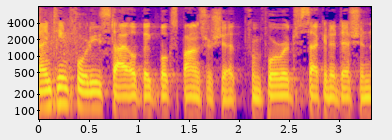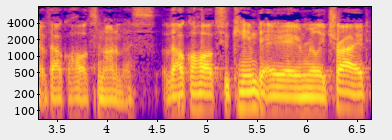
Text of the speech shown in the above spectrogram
1940s style big book sponsorship from foreword to second edition of Alcoholics Anonymous. Of alcoholics who came to AA and really tried,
